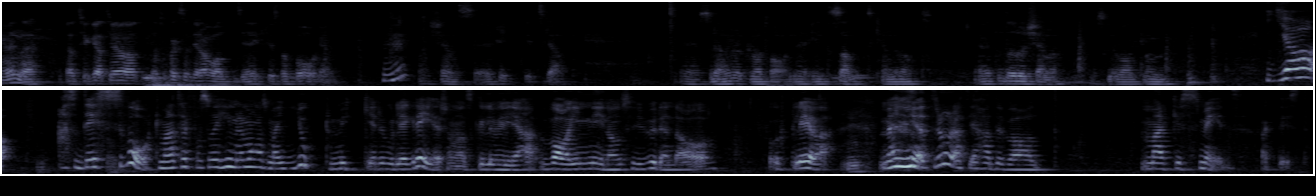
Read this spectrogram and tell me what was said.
Jag vet inte. Jag tycker att jag, jag tror faktiskt att jag har valt eh, Christopher Ågren. Mm. Han känns eh, riktigt skarp. Eh, Så det hade nog kunnat vara en eh, intressant kandidat. Jag vet inte hur du känner. Du skulle valt någon... Ja, alltså det är svårt. Man har träffat så himla många som har gjort mycket roliga grejer som man skulle vilja vara inne i någons huvud en dag och få uppleva. Mm. Men jag tror att jag hade valt Marcus Smeds faktiskt.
